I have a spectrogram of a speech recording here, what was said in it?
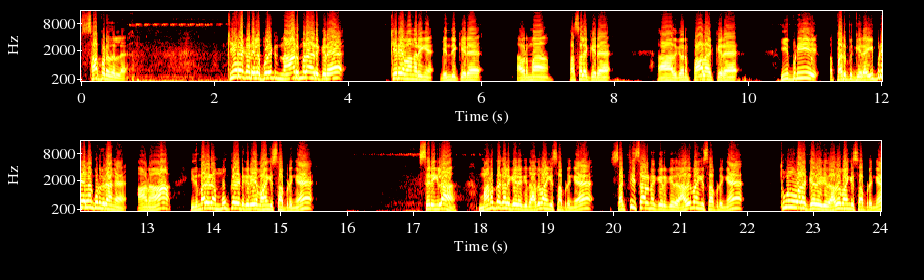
சாப்பிட்றதில்ல. கீரை கடையில் போயிட்டு நார்மலாக இருக்கிற கீரையை வாங்குறீங்க. வெந்திக்கீரை அப்புறமா பசலைக்கீரை அதுக்கப்புறம் பாலக்கீரை இப்படி பருப்பு கீரை இப்படியெல்லாம் கொடுக்குறாங்க. ஆனால் இது மாதிரி நான் மூக்கரட்டு கீரையை வாங்கி சாப்பிடுங்க. சரிங்களா? மனத்தக்காளி கீரை இருக்குது அது வாங்கி சாப்பிடுங்க. சக்தி சாரணக்கு இருக்குது அது வாங்கி சாப்பிடுங்க. தூதுவளை கீரை இருக்குது அதை வாங்கி சாப்பிடுங்க.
